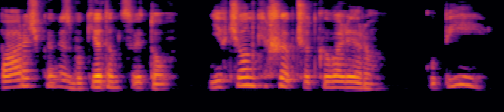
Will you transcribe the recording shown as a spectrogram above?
парочками с букетом цветов. Девчонки шепчут кавалерам «Купи,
